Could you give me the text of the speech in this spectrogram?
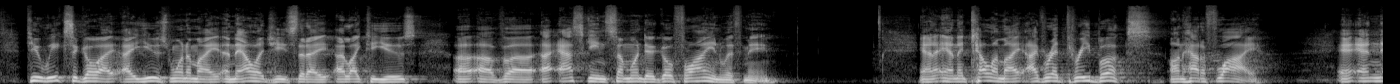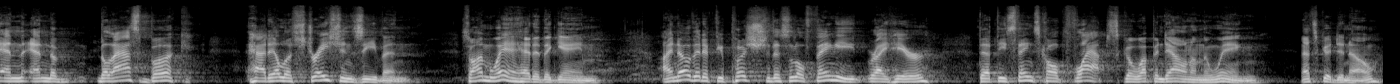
A few weeks ago, I, I used one of my analogies that I, I like to use uh, of uh, asking someone to go flying with me. And, and I tell them I, have read three books on how to fly. And, and, and the, the last book had illustrations even. So I'm way ahead of the game. I know that if you push this little thingy right here, that these things called flaps go up and down on the wing. That's good to know.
